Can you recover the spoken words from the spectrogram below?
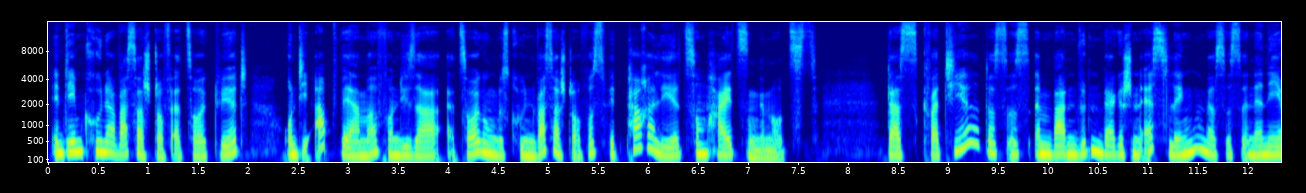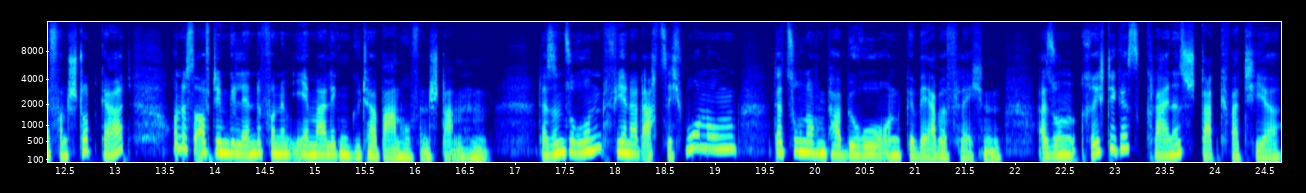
in dem grüner Wasserstoff erzeugt wird. Und die Abwärme von dieser Erzeugung des grünen Wasserstoffes wird parallel zum Heizen genutzt. Das Quartier, das ist im baden-württembergischen Esslingen, das ist in der Nähe von Stuttgart und ist auf dem Gelände von einem ehemaligen Güterbahnhof entstanden. Da sind so rund 480 Wohnungen, dazu noch ein paar Büro- und Gewerbeflächen. Also ein richtiges kleines Stadtquartier.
